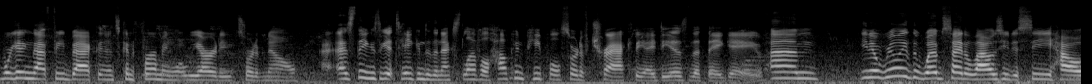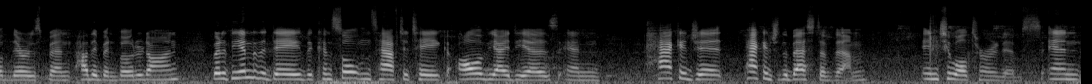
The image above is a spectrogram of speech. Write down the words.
we're getting that feedback and it's confirming what we already sort of know as things get taken to the next level, how can people sort of track the ideas that they gave? Um, you know, really the website allows you to see how there's been, how they've been voted on. But at the end of the day, the consultants have to take all of the ideas and package it, package the best of them into alternatives. And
